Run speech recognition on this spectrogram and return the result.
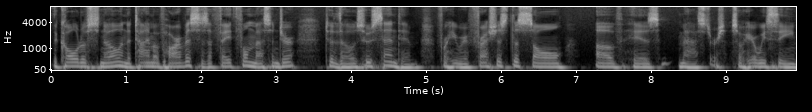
the cold of snow in the time of harvest is a faithful messenger to those who send him, for he refreshes the soul of his masters. So here we see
